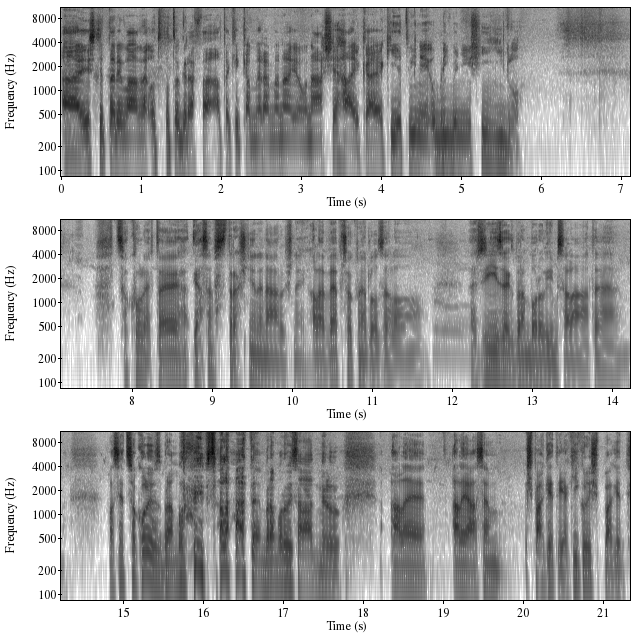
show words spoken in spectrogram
A ještě tady máme od fotografa a taky kameramana Jonáše Hájka. Jaký je tvý nejoblíbenější jídlo? Cokoliv, to je, já jsem strašně nenáročný, ale vepřok nedlozelo, řízek s bramborovým salátem, vlastně cokoliv s bramborovým salátem, bramborový salát milu, ale, ale já jsem špagety, jakýkoliv špagety.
